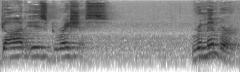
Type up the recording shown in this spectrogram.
God is gracious. Remember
